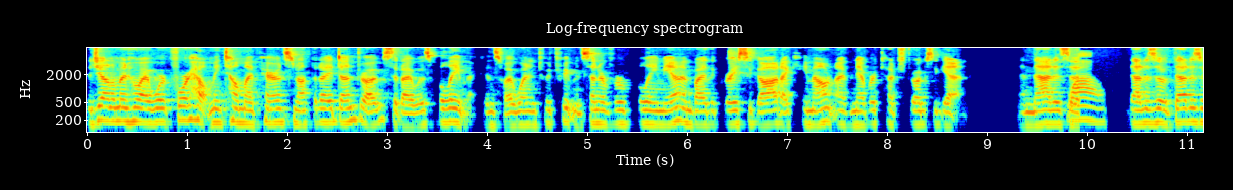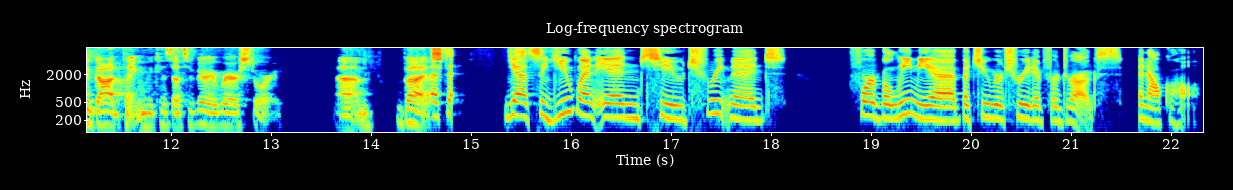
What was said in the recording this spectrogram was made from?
The gentleman who I worked for helped me tell my parents not that I had done drugs, that I was bulimic, and so I went into a treatment center for bulimia, and by the grace of God, I came out and I've never touched drugs again, and that is wow. a that is a that is a God thing because that's a very rare story. Um, but that's a, yeah. So you went into treatment for bulimia, but you were treated for drugs and alcohol.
